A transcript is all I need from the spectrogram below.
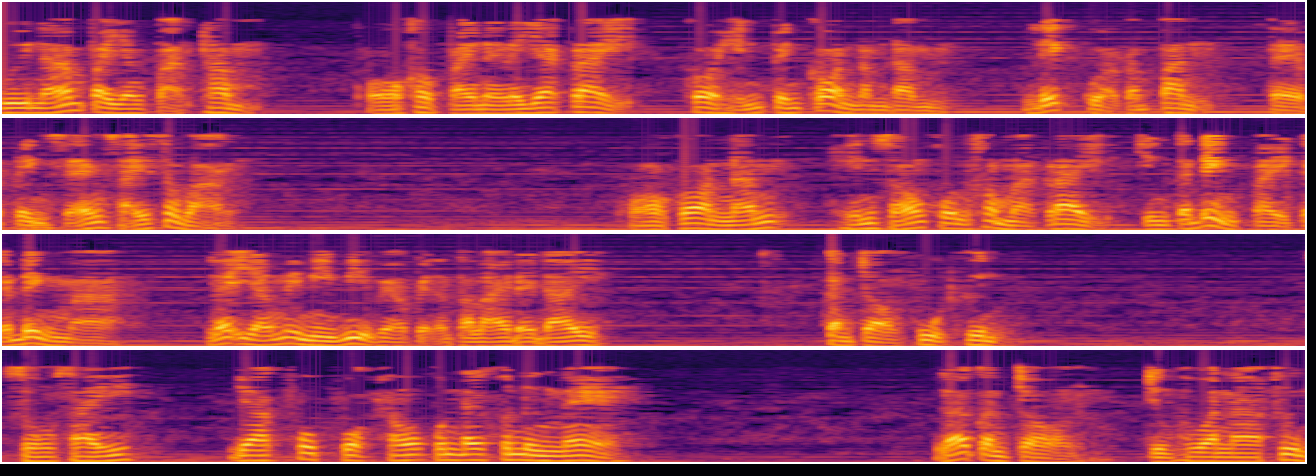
ลุยน้ำไปยังปากถ้ำพอเข้าไปในระยะใกล้ ก็เห็นเป็นก้อนดำๆเล็กกว่ากำปั้น แต่เปล่งแสงใสสว่าง พอก้อนนั้น เห็นสองคนเข้ามาใกล้ จึงกระเด้งไปกระเด้งมา และยังไม่มีวี่แววเป็นอันตรายใด ๆ กันจองพูดขึ้น สงสัยอยากพบพวกเขาคนใดคนหนึ่งแน่ แล้วกันจองจึงภาวนาขึ้น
